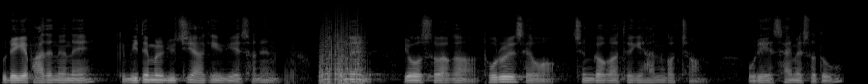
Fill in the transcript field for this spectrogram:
우리에게 받은 은혜, 그 믿음을 유지하기 위해서는 오늘 여호수아가 돌을 세워 증거가 되게 한 것처럼 우리의 삶에서도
